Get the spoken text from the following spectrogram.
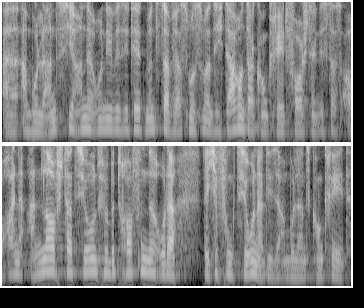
äh, Ambulanz hier an der Universität Münster. Was muss man sich darunter konkret vorstellen? Ist das auch eine Anlaufstation für Betroffene oder welche Funktion hat diese Ambulanz konkret?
